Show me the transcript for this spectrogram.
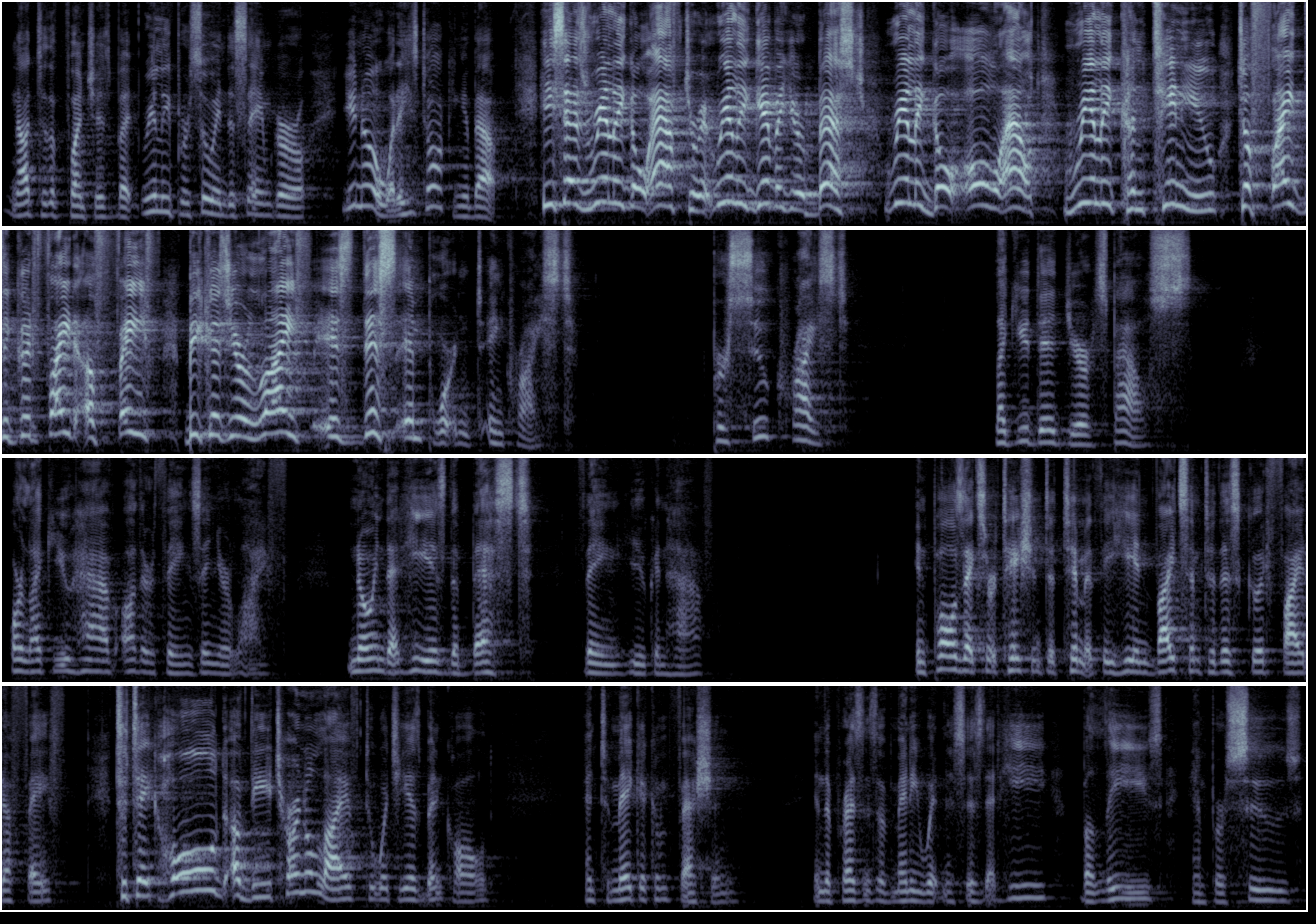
not to the punches, but really pursuing the same girl, you know what he's talking about. He says, really go after it, really give it your best, really go all out, really continue to fight the good fight of faith because your life is this important in Christ. Pursue Christ like you did your spouse or like you have other things in your life, knowing that He is the best thing you can have. In Paul's exhortation to Timothy, he invites him to this good fight of faith, to take hold of the eternal life to which he has been called, and to make a confession in the presence of many witnesses that he believes and pursues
